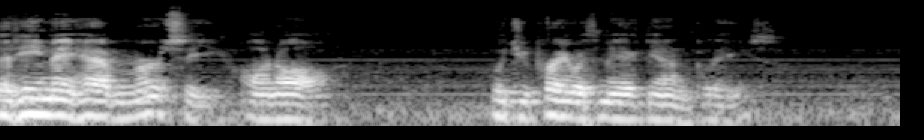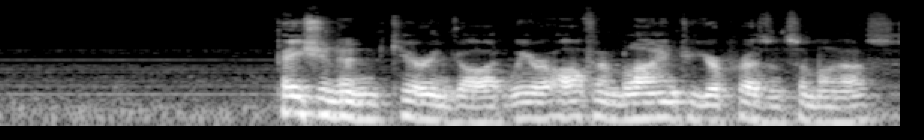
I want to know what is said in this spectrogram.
that he may have mercy on all. Would you pray with me again, please? Patient and caring God, we are often blind to your presence among us.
